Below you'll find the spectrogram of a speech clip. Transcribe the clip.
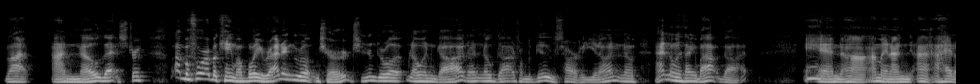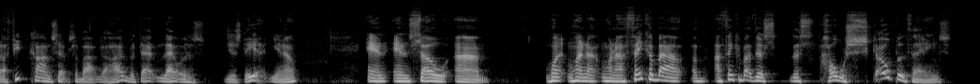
Like, I know that's true. Like before I became a believer, I didn't grow up in church. I didn't grow up knowing God. I didn't know God from a goose, hardly. You know, I didn't know, I didn't know anything about God. And uh, I mean, I, I had a few concepts about God, but that that was just it, you know. And and so um, when when I when I think about I think about this this whole scope of things,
